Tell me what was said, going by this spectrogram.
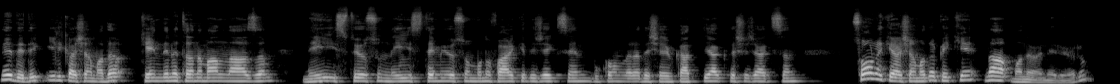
ne dedik? İlk aşamada kendini tanıman lazım. Neyi istiyorsun, neyi istemiyorsun bunu fark edeceksin. Bu konulara da şefkatli yaklaşacaksın. Sonraki aşamada peki ne yapmanı öneriyorum?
